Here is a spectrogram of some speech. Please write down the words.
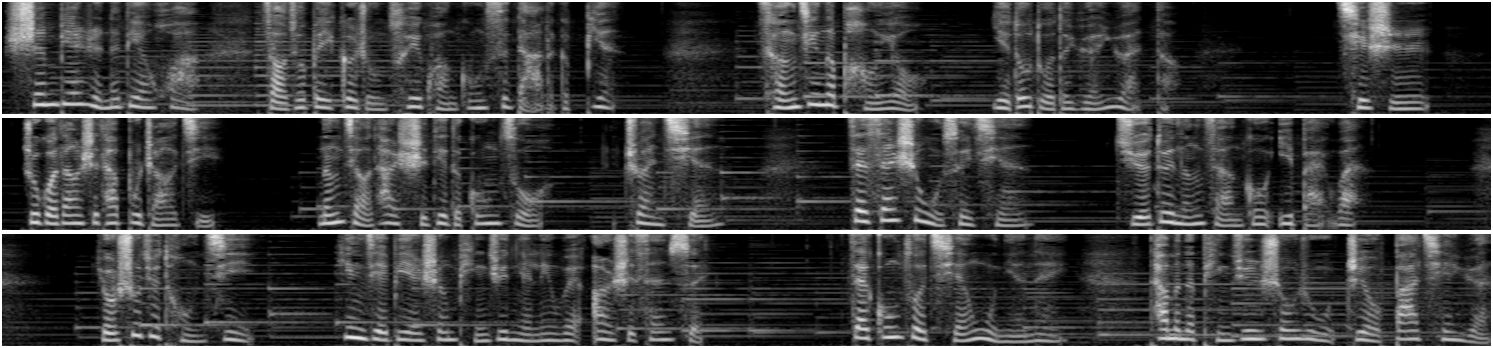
身边人的电话早就被各种催款公司打了个遍，曾经的朋友也都躲得远远的。其实，如果当时他不着急，能脚踏实地的工作。赚钱，在三十五岁前，绝对能攒够一百万。有数据统计，应届毕业生平均年龄为二十三岁，在工作前五年内，他们的平均收入只有八千元。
